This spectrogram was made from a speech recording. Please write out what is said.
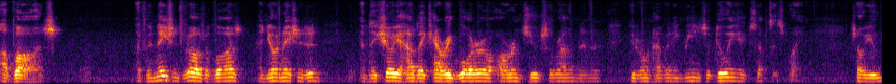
a vase. If a nation developed a vase and your nation didn't, and they show you how they carry water or orange juice around and you don't have any means of doing except this way. So you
